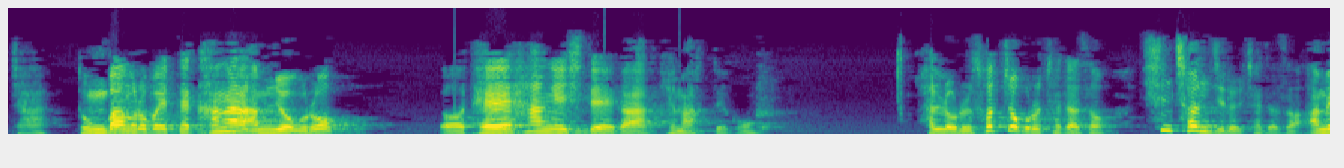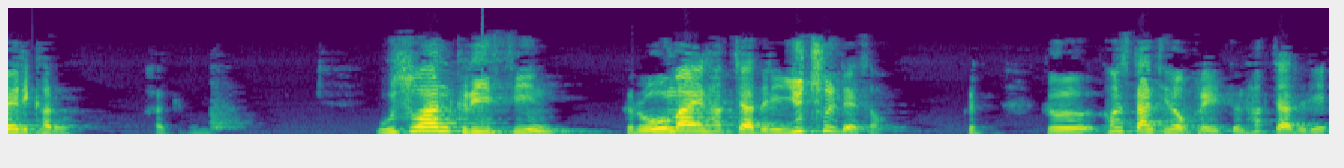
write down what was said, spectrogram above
자, 동방으로부터 강한 압력으로 어, 대항해 시대가 개막되고 활로를 서쪽으로 찾아서 신천지를 찾아서 아메리카로 가게 됩니다. 우수한 그리스인, 그 로마인 학자들이 유출돼서 그, 그 컨스탄티노플에 있던 학자들이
